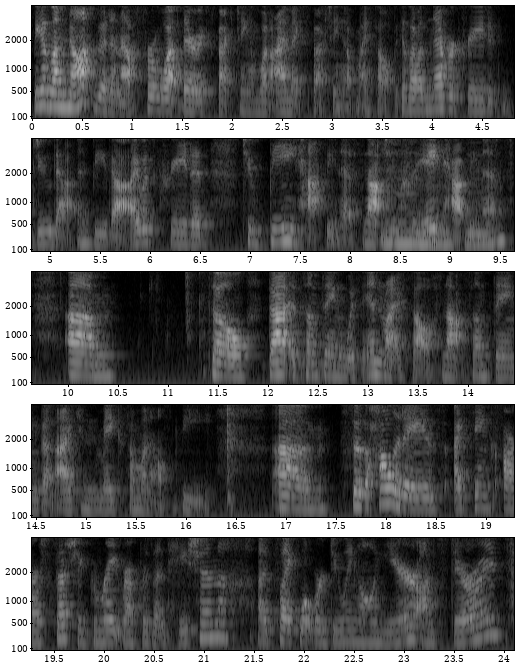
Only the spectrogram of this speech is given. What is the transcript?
because I'm not good enough for what they're expecting and what I'm expecting of myself because I was never created to do that and be that. I was created to be happiness, not to create happiness. Um, so that is something within myself, not something that I can make someone else be. Um, so the holidays, I think, are such a great representation. It's like what we're doing all year on steroids.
